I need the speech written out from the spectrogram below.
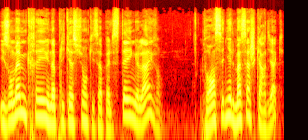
Ils ont même créé une application qui s'appelle Staying Alive, pour enseigner le massage cardiaque,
